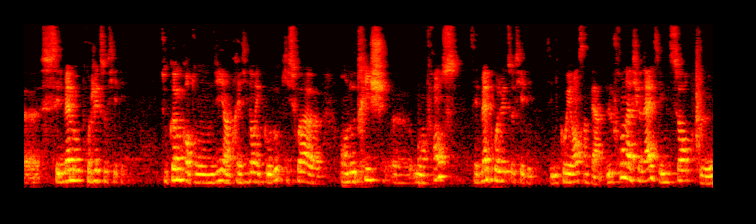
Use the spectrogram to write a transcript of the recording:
euh, c'est le même projet de société. Tout comme quand on dit un président écolo, qui soit euh, en Autriche euh, ou en France, c'est le même projet de société. C'est une cohérence interne. Le Front National, c'est une sorte de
